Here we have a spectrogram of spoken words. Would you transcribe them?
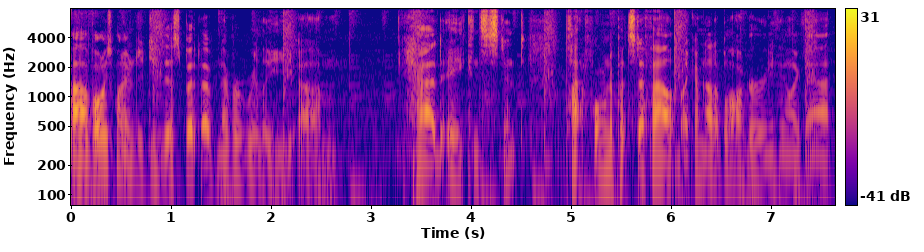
Uh, I've always wanted to do this, but I've never really um, had a consistent platform to put stuff out. Like I'm not a blogger or anything like that,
